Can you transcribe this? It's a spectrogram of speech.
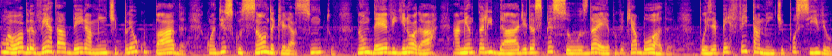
Uma obra verdadeiramente preocupada com a discussão daquele assunto não deve ignorar a mentalidade das pessoas da época que aborda, pois é perfeitamente possível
